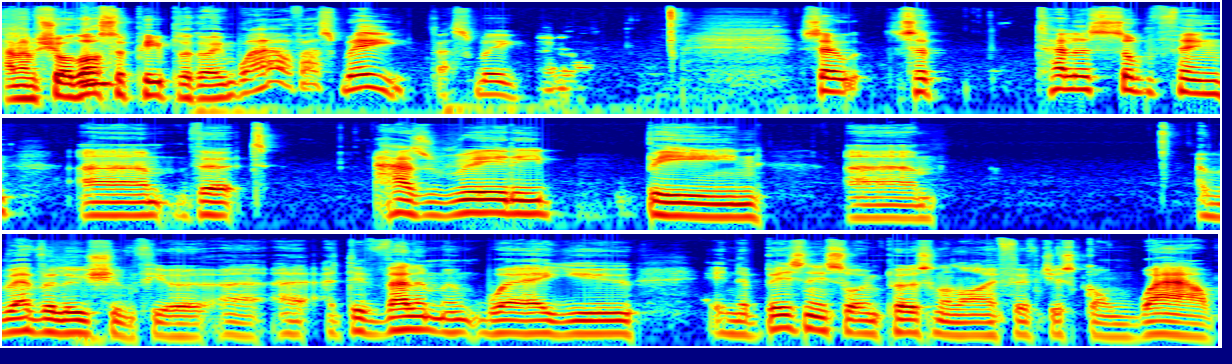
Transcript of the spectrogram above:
I'm sure lots of people are going, "Wow, that's me. That's me." Yeah. So so tell us something um, that has really been um, a revolution for you, a, a, development where you, in the business or in personal life, have just gone, "Wow,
